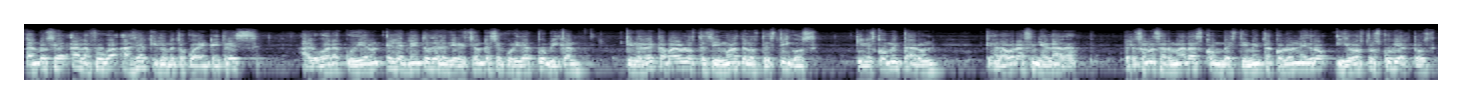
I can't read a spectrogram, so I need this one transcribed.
dándose a la fuga hacia el kilómetro 43. Al lugar acudieron elementos de la Dirección de Seguridad Pública, quienes recabaron los testimonios de los testigos, quienes comentaron que a la hora señalada, personas armadas con vestimenta color negro y rostros cubiertos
